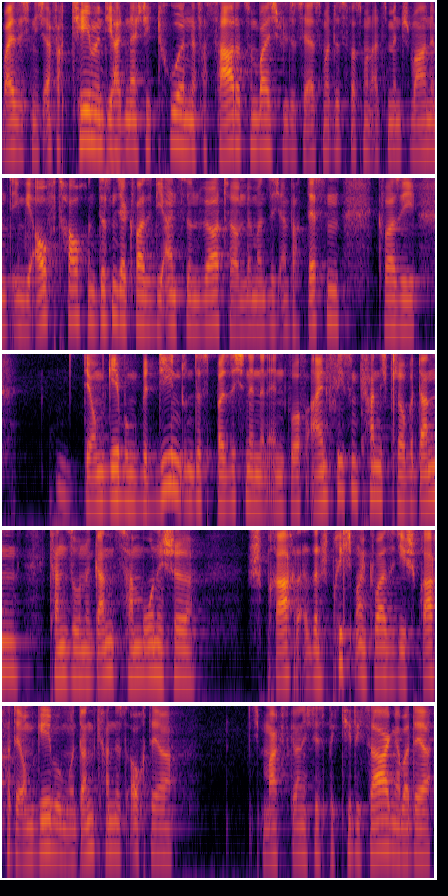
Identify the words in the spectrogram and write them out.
weiß ich nicht, einfach Themen, die halt in Architektur, in der Fassade zum Beispiel, das ist ja erstmal das, was man als Mensch wahrnimmt, irgendwie auftauchen. Das sind ja quasi die einzelnen Wörter. Und wenn man sich einfach dessen quasi der Umgebung bedient und das bei sich in den Entwurf einfließen kann, ich glaube, dann kann so eine ganz harmonische Sprache, dann spricht man quasi die Sprache der Umgebung und dann kann es auch der ich mag es gar nicht despektierlich sagen, aber der,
